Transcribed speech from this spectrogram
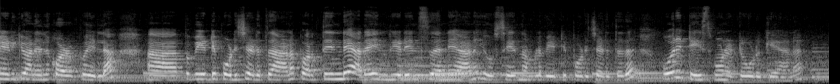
മേടിക്കുവാണെങ്കിലും കുഴപ്പമില്ല. ഇപ്പോൾ വീട്ടിൽ പൊടിച്ചെടുത്തതാണ്. പുറത്തിന്റെ അതേ ഇൻഗ്രീഡിയൻസ് തന്നെയാണ് യൂസ് ചെയ്ത് നമ്മൾ വീട്ടിൽ പൊടിച്ചെടുത്തത്. ഒരു ടീസ്പൂൺ ഇട്ട് കൊടുക്കുകയാണ്.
